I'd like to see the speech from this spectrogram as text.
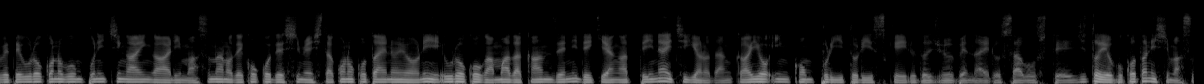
べて鱗の分布に違いがあります。なので、ここで示したこの個体のように、鱗がまだ完全に出来上がっていない稚魚の段階をインコンプリートリースケールドジューベナイルサブステージと呼ぶことにします。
